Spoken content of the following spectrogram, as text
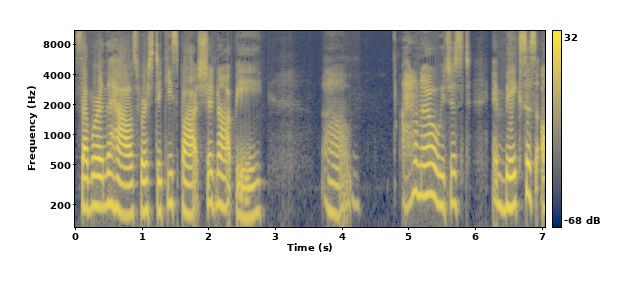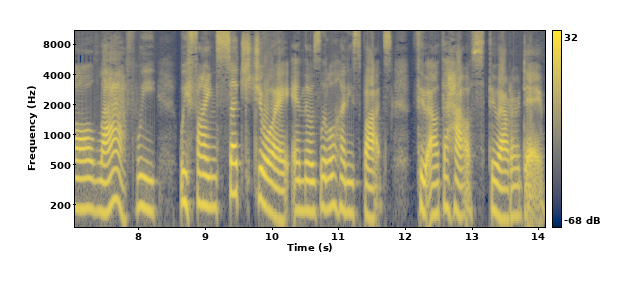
somewhere in the house where sticky spots should not be, um, I don't know, we just, it makes us all laugh. We, we find such joy in those little honey spots throughout the house, throughout our day.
